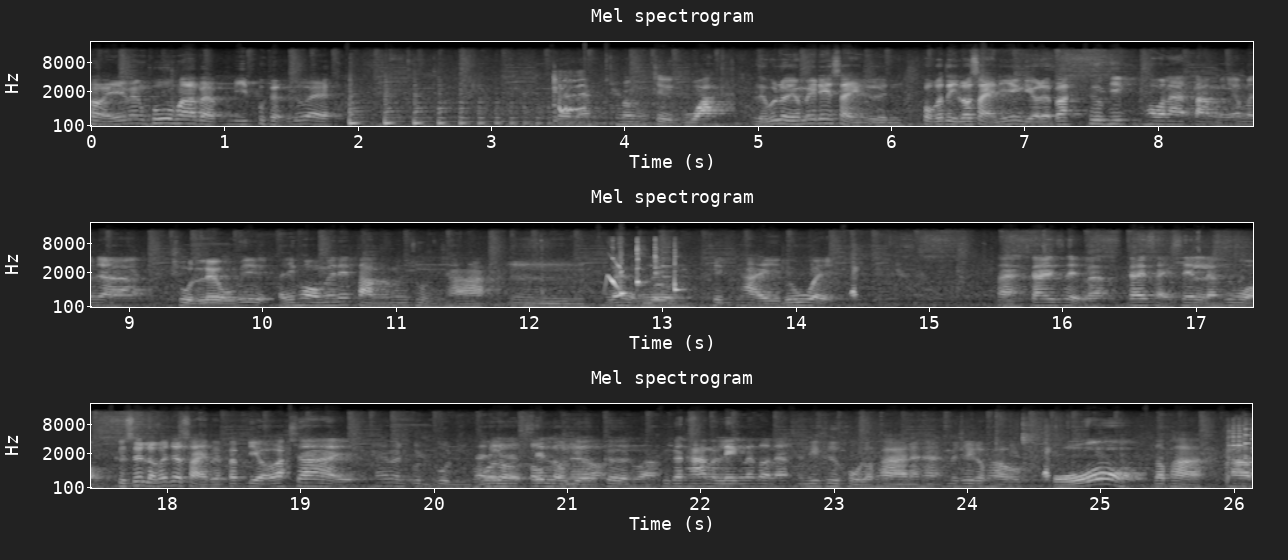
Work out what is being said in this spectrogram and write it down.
หอยแมงผู้มาแบบมีเปลือกด้วย ได้ไหมมันจืดวะหรือว่าเรายังไม่ได้ใส่อย่างอื่น ปกติเราใส่อันนี้อย่างเดียวเลยปะคือพริกพอเวลาตำอย่างเงี้ยมันจะฉุนเร็วพี่แต่นี่พอไม่ได้ตำแล้วมันฉุนช้า อืม แล้วผมลืมพริกไทยด้วยแต่ใกล้เสร็จแล้วใกล้ใส่เส้นแล้วพี่บวงคือเส้นเราก็จะใส่ไปแป๊บเดียววะใช่ให้มันอุ่นๆเพแต่ราะว่านี่เราต้เส้มนเรามาเยแล้วอะเกินว่ะคือกระทะมันเล็กแล้วตอนนี้อันนี้คือโหระพานะฮะไม่ใช่กะเพราโอ้ระพาครับ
